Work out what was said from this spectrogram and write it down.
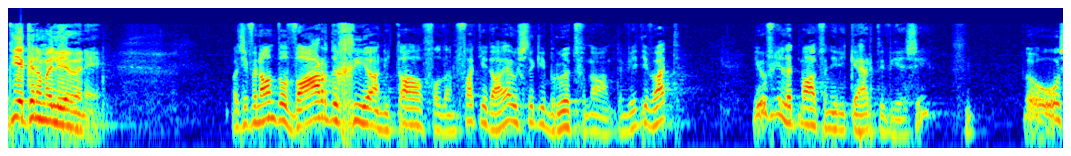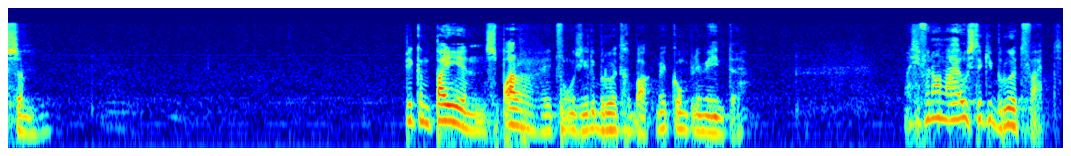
beteken in my lewe nie. As jy vanaand wil waarde gee aan die tafel, dan vat jy daai ou stukkie brood vanaand. En weet jy wat? Jy hoef nie lidmaat van hierdie kerk te wees nie. Nou awesome. Pick and Pay en Spar het vir ons hierdie brood gebak met komplimente. Maar as jy vanaand daai ou stukkie brood vat,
